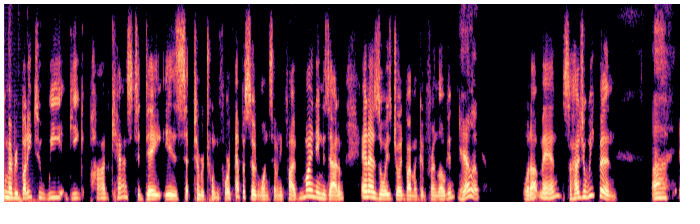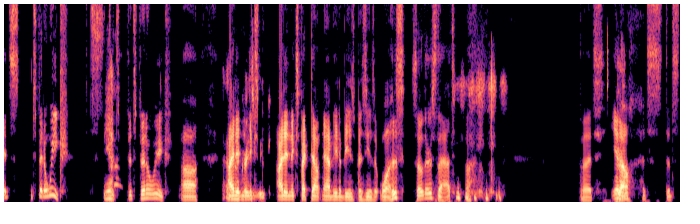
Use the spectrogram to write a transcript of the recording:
Welcome, everybody, to We Geek Podcast. Today is September 24th, episode 175. My name is Adam, and as always, joined by my good friend Logan. Hello. What up, man? So, how's your week been? Uh, it's it's been a week. It's, Yeah. it's, it's been a week. Uh, Has I didn't ex- week. I didn't expect Downton Abbey to be as busy as it was, so there's that. Uh, but you Yeah. know, it's it's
